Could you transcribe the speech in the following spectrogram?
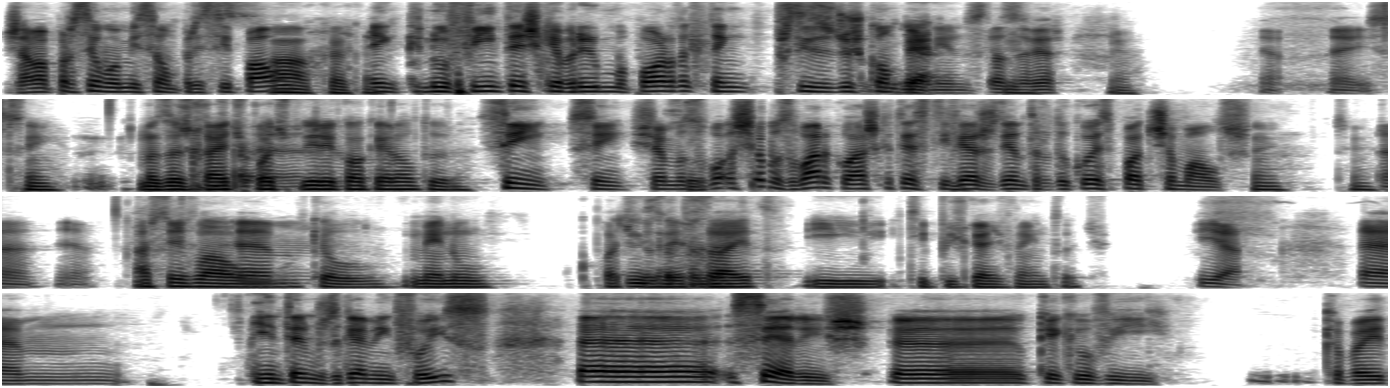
Já me apareceu uma missão principal Ah, ok, ok. em que no fim tens que abrir uma porta que tem, precisas dos companions, estás a ver? Yeah. É isso. Sim. Mas as raids podes Eh, pedir a qualquer altura. Sim, sim, chamas, Sim. O, chamas o barco, acho que até se estiveres dentro do coisa podes chamá-los. Sim, sim. Ah, yeah. Acho que tens lá o- Um, aquele menu que podes fazer raid Exatamente. e tipo os gajos vêm todos. Yeah. Um, e em termos de gaming foi isso. Uh, séries, uh, o que é que eu vi? Acabei,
